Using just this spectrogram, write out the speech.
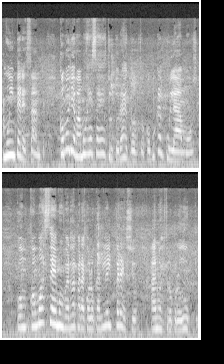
muy interesante. ¿Cómo llevamos esas estructuras de costo? ¿Cómo calculamos? ¿Cómo, hacemos, verdad, para colocarle el precio a nuestro producto?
